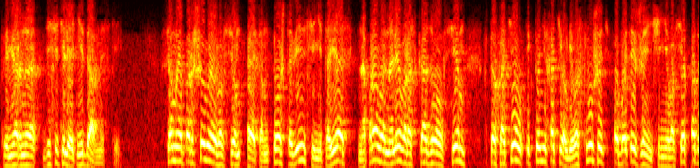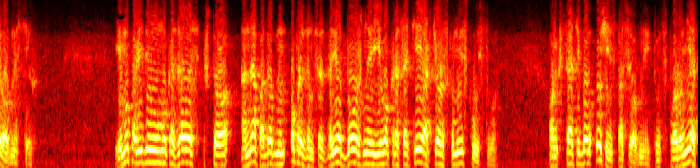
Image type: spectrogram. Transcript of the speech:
примерно десятилетней давности. Самое паршивое во всем этом то, что Винси, не таясь, направо и налево рассказывал всем, кто хотел и кто не хотел его слушать об этой женщине во всех подробностях. Ему, по-видимому, казалось, что она подобным образом создает должное его красоте и актерскому искусству. Он, кстати, был очень способный, тут спору нет,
